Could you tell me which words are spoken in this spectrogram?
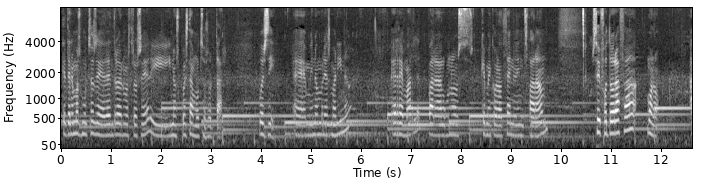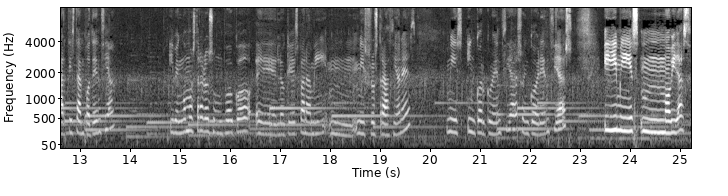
que tenemos muchos de dentro de nuestro ser y, nos cuesta mucho soltar? Pues sí, eh, mi nombre es Marina, R. Marlet, para algunos que me conocen en Instagram. Soy fotógrafa, bueno, artista en potencia y vengo a mostraros un poco eh, lo que es para mí mm, mis frustraciones, mis incongruencias o incoherencias y mis mm, movidas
